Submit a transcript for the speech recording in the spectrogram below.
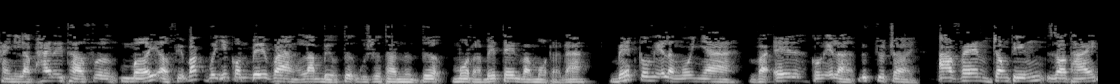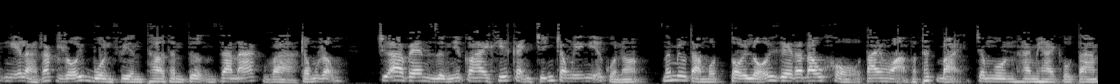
thành lập hai nơi thờ phượng mới ở phía bắc với những con bê vàng làm biểu tượng của sự thần thần tượng, một ở Bethel và một ở Dan. Beth có nghĩa là ngôi nhà và El có nghĩa là Đức Chúa Trời. Aven trong tiếng Do Thái nghĩa là rắc rối buồn phiền thờ thần tượng gian ác và trống rỗng. Chữ Aven dường như có hai khía cạnh chính trong ý nghĩa của nó. Nó miêu tả một tội lỗi gây ra đau khổ, tai họa và thất bại trong ngôn 22 câu 8.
